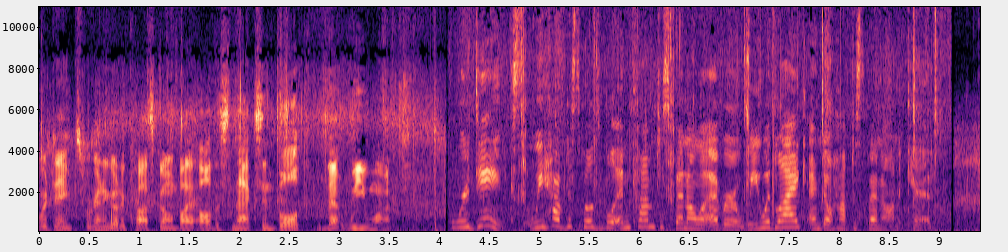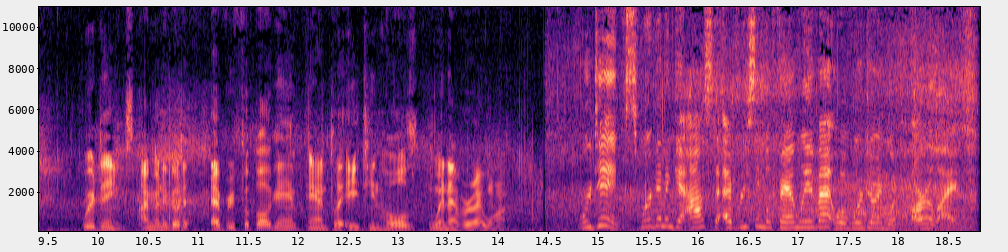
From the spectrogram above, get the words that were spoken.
We're dinks. We're going to go to Costco and buy all the snacks in bulk that we want. We're dinks. We have disposable income to spend on whatever we would like and don't have to spend on a kid. We're dinks. I'm going to go to every football game and play 18 holes whenever I want. We're dinks. We're going to get asked to every single family event what we're doing with our life.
